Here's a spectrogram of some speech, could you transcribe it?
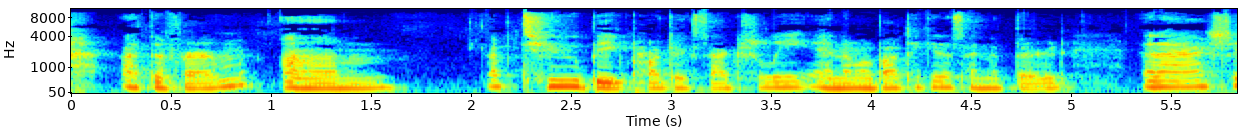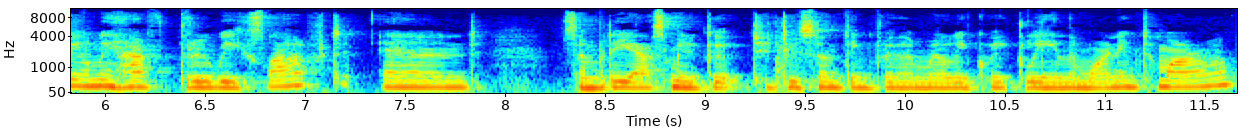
at the firm. Um, I have two big projects actually, and I'm about to get assigned a third. And I actually only have three weeks left. And somebody asked me to go to do something for them really quickly in the morning tomorrow.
